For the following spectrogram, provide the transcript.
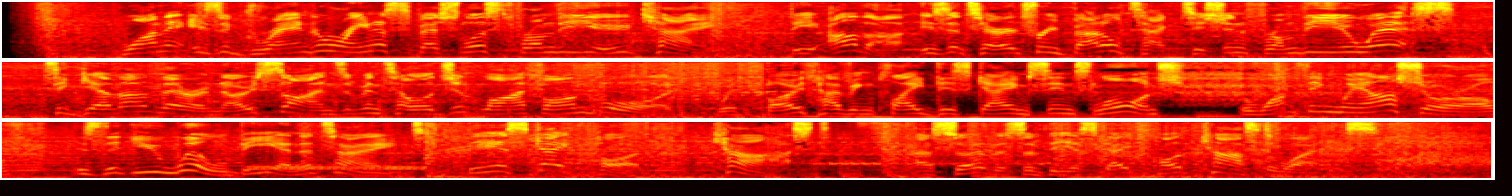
One is a Grand Arena specialist from the UK. The other is a territory battle tactician from the US. Together, there are no signs of intelligent life on board. With both having played this game since launch, the one thing we are sure of is that you will be entertained. The Escape Pod Cast, a service of the Escape Pod Castaways.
